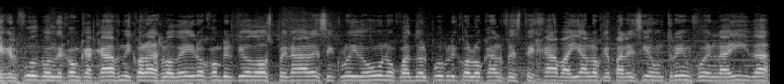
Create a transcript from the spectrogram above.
En el fútbol de CONCACAF, Nicolás Lodeiro convirtió dos penales, incluido uno cuando el público local festejaba ya lo que parecía un triunfo en la ida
